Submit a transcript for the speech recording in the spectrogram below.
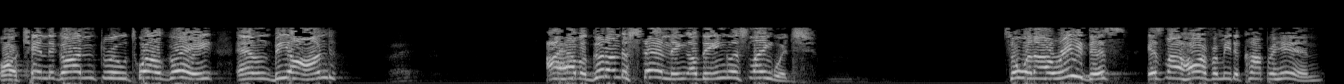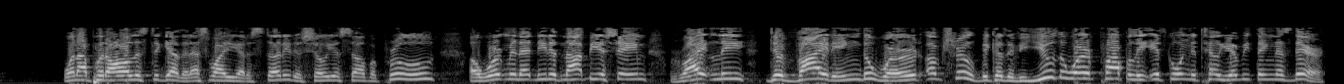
or kindergarten through 12th grade and beyond, I have a good understanding of the English language. Mm. So when I read this, it's not hard for me to comprehend when I put all this together. That's why you got to study to show yourself approved, a workman that needeth not be ashamed, rightly dividing the word of truth. Because if you use the word properly, it's going to tell you everything that's there.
